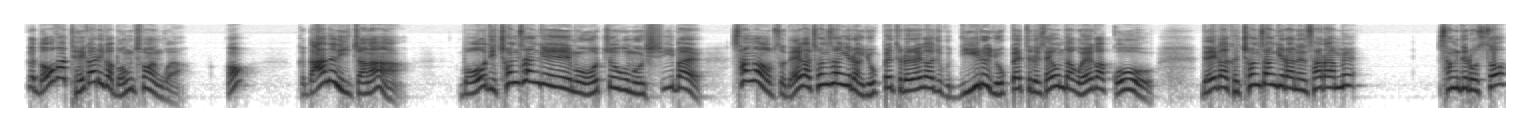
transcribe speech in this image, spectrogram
그러니까 너가 대가리가 멍청한 거야 어? 그 나는 있잖아 뭐 어디 천상계 뭐 어쩌고 뭐 씨발 상관없어. 내가 천상이랑 욕 배틀을 해가지고 니를 욕 배틀을 세운다고 해갖고 내가 그 천상이라는 사람을 상대로서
